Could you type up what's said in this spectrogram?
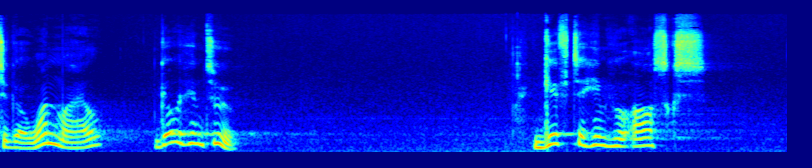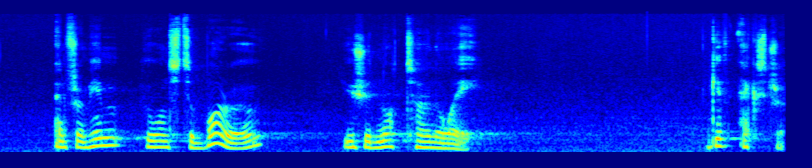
to go one mile, go with him two. Give to him who asks, and from him who wants to borrow, you should not turn away. Give extra.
